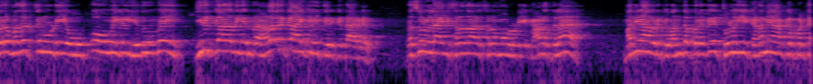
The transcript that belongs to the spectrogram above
பிற மதத்தினுடைய ஒப்புமைகள் எதுவுமே இருக்காது என்ற அளவிற்கு ஆக்கி வைத்திருக்கின்றார்கள். ரசூல்லாஹி சல்லா செல்லம் அவருடைய காலத்துல மதினாவிற்கு வந்த பிறகு தொழுகை கடமையாக்கப்பட்ட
